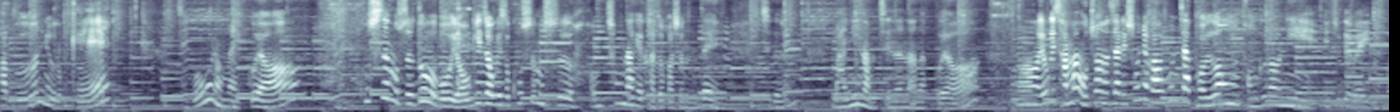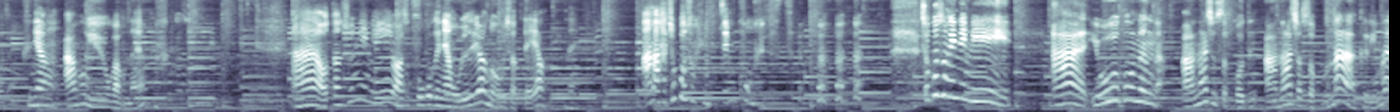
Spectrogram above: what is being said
화분 요렇게 재고 남아 있고요. 코스모스도 뭐 여기저기서 코스모스 엄청나게 가져가셨는데 지금 많이 남지는 않았고요. 어, 여기 45,000원짜리 소녀가 혼자 벌렁 덩그러니 이쪽에 왜 있는 거죠? 그냥 아무 이유가 없나요? 아 어떤 손님이 와서 보고 그냥 올려놓으셨대요. 네. 아 초코송이 찜콩. 초코송이님이 아 요거는 안 하셨었거든 안 하셨었구나 그림을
